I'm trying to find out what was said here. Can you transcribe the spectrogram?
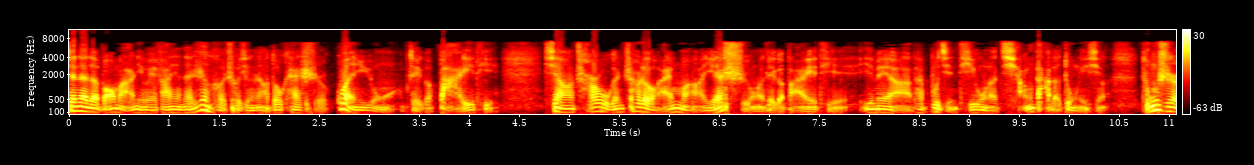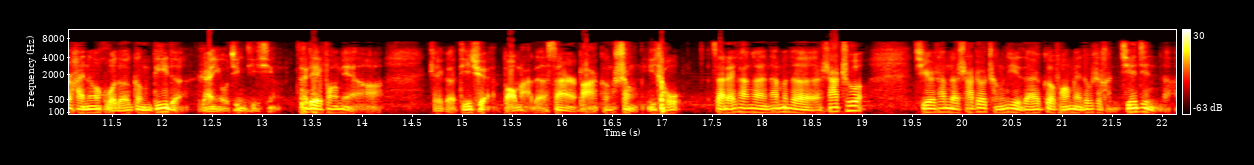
现在的宝马你会发现在任何车型上都开始惯用这个八 AT，像叉五跟叉六 M 啊也使用了这个八 AT，因为啊它不仅提供了强大的动力性，同时还能获得更低的燃油经济性。在这方面啊，这个的确宝马的三二八更胜一筹。再来看看他们的刹车，其实他们的刹车成绩在各方面都是很接近的。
